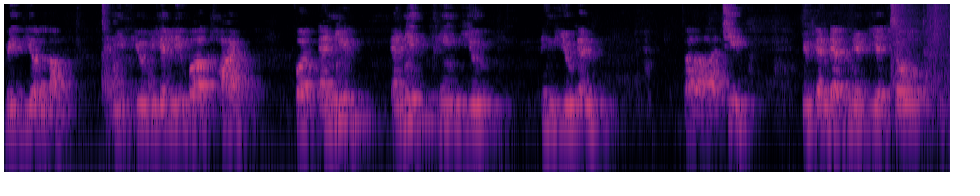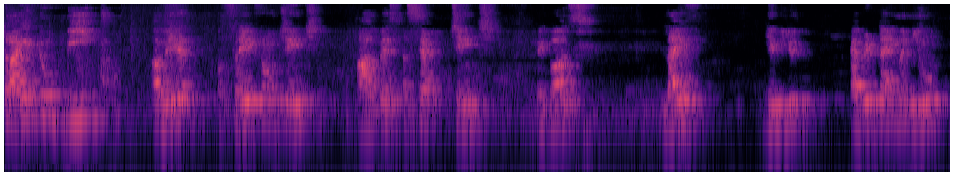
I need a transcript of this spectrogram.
with your love. And if you really work hard for any anything you think you can uh, achieve, you can definitely achieve. So try to be aware, afraid from change. Always accept change because life give you every time a new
